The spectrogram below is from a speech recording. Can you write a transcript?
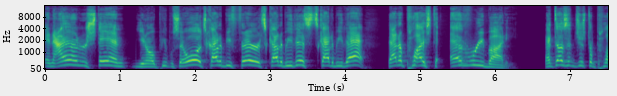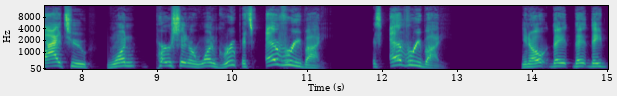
and I understand, you know, people say, oh, it's got to be fair. It's got to be this. It's got to be that. That applies to everybody. That doesn't just apply to one person or one group. It's everybody. It's everybody. You know, they, they, they,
